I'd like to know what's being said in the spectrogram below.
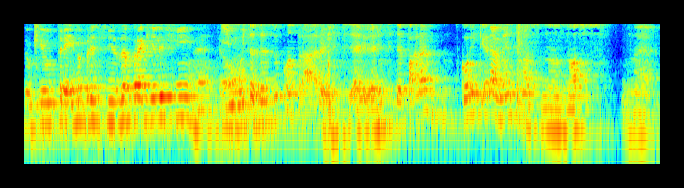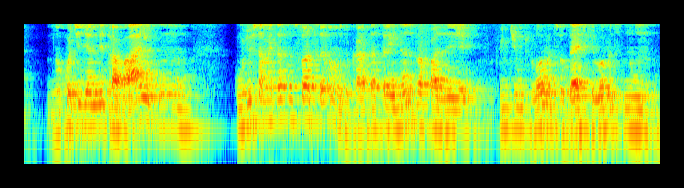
do que o treino precisa para aquele fim, né? Então, E muitas vezes o contrário, a gente, a gente se depara corriqueiramente nos, nos nossos, né, no cotidiano de trabalho com, com justamente essa situação, onde o cara está treinando para fazer 21 km ou 10 km num,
